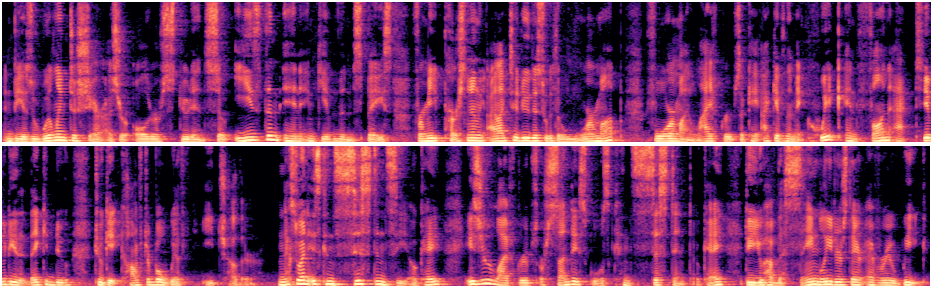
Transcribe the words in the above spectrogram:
and be as willing to share as your older students. So ease them in and give them space. For me personally, I like to do this with a warm up for my life groups, okay? I give them a quick and fun activity that they can do to get comfortable with each other. Next one is consistency, okay? Is your life groups or Sunday schools consistent, okay? Do you have the same leaders there every week?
